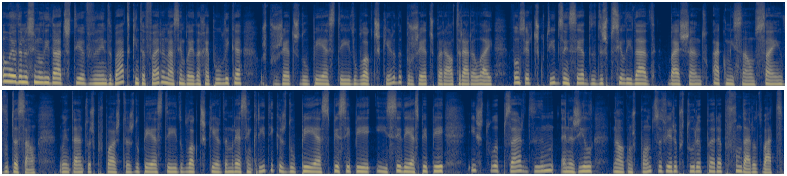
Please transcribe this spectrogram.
A Lei da Nacionalidade esteve em debate quinta-feira na Assembleia da República. Os projetos do PST e do Bloco de Esquerda, projetos para alterar a lei, vão ser discutidos em sede de especialidade, baixando à Comissão sem votação. No entanto, as propostas do PST e do Bloco de Esquerda merecem críticas do PS, PCP e CDS-PP, isto apesar de, Ana Gil, em alguns pontos, haver abertura para aprofundar o debate.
